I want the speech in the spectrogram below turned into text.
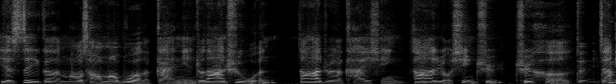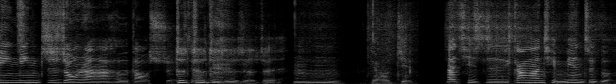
也是一个猫草猫薄荷的概念，就让它去闻，让他觉得开心，让他有兴趣去喝。对这，样冥冥之中让他喝到水。对对对对对对，嗯，了解。那其实刚刚前面这个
